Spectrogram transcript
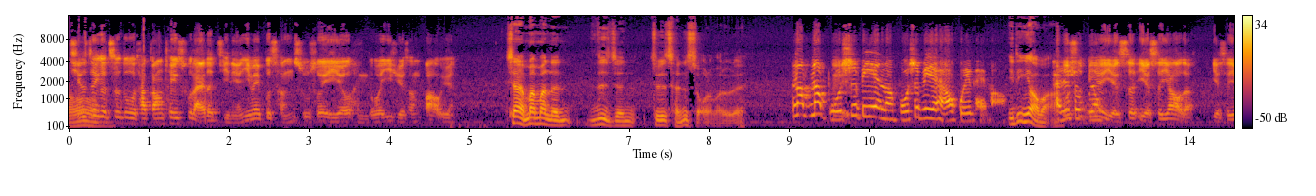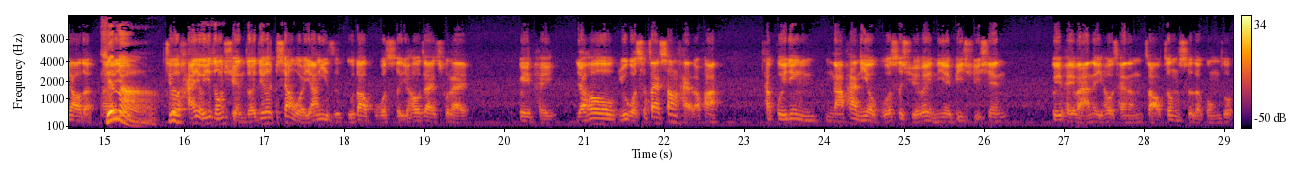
其实这个制度它刚推出来的几年，因为不成熟，所以也有很多医学生抱怨。现在慢慢的日增就是成熟了嘛，对不对？那那博士毕业呢？博士毕业还要规培吗？一定要吧？还是博士毕说不用业也是也是要的，也是要的。天哪！哪！就还有一种选择，就是像我一样一直读到博士，然后再出来规培。然后如果是在上海的话，它规定哪怕你有博士学位，你也必须先规培完了以后才能找正式的工作。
